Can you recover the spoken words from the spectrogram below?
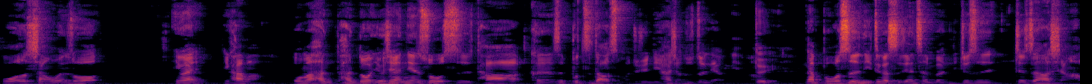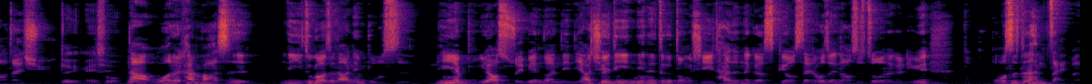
我想问说，因为你看嘛，我们很很多有些人念硕士，他可能是不知道什么就去念，他想说这两年嘛。对。那博士，你这个时间成本，你就是就是要想好再去。对，没错。那我的看法是，你如果真的要念博士。你也不要随便乱念，你要确定你念的这个东西，它的那个 skill set 或者你老师做的那个领域，博士真的很窄门。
